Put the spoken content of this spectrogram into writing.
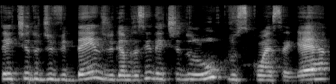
têm tido dividendos, digamos assim, têm tido lucros com essa guerra.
